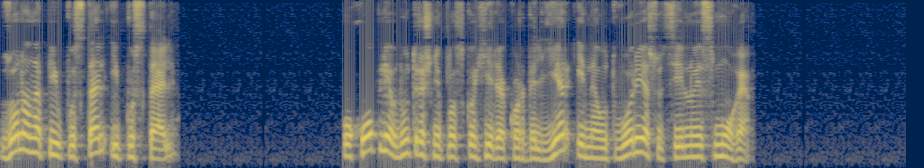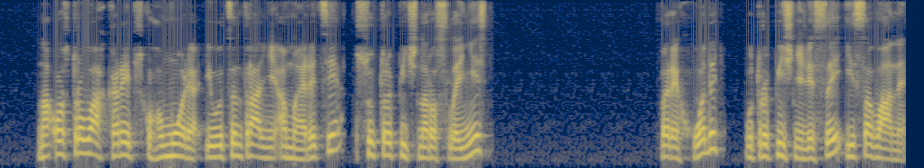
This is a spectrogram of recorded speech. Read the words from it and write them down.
Зона напівпустель і пустель охоплює внутрішнє плоскогір'я кордильєр і не утворює суцільної смуги. На островах Карибського моря і у Центральній Америці субтропічна рослинність переходить у тропічні ліси і савани.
